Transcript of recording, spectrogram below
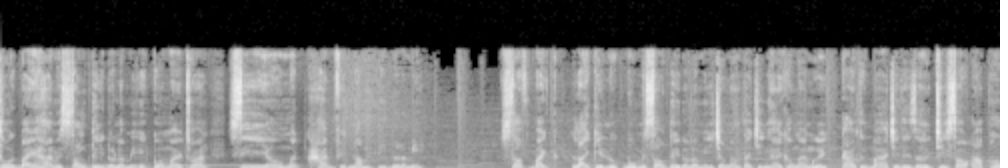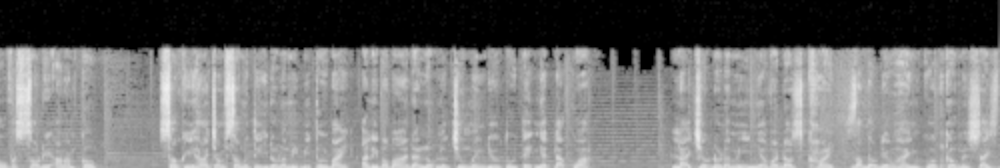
thổi bay 26 tỷ đô la Mỹ của Meituan, CEO mất 2,5 tỷ đô la Mỹ. SoftBank lãi kỷ lục 46 tỷ đô la Mỹ trong năm tài chính 2020, cao thứ ba trên thế giới chỉ sau Apple và Saudi Aramco. Sau khi 260 tỷ đô la Mỹ bị thổi bay, Alibaba đang nỗ lực chứng minh điều tồi tệ nhất đã qua. Lãi triệu đô la Mỹ nhờ vào Dogecoin, giám đốc điều hành của Goldman Sachs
